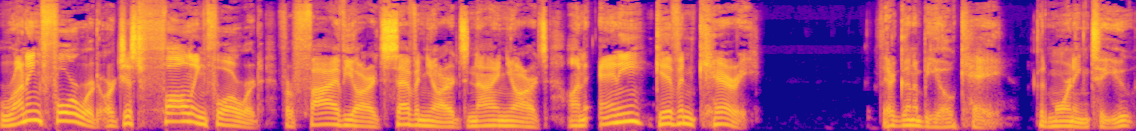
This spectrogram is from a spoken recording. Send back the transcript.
running forward or just falling forward for five yards, seven yards, nine yards on any given carry, they're going to be okay. Good morning to you.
